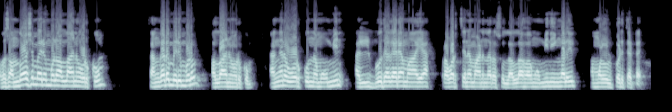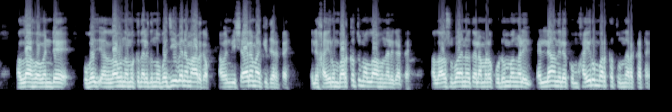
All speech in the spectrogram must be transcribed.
അപ്പൊ സന്തോഷം വരുമ്പോഴും അള്ളഹാൻ ഓർക്കും. സങ്കടം വരുമ്പോഴും അള്ളഹാൻ ഓർക്കും. അങ്ങനെ ഓർക്കുന്ന മുഅ്മിൻ അത്ഭുതകരമായ പ്രവർത്തനമാണെന്ന് റസൂൽ അള്ളാഹു ആ മുഅ്മിനീങ്ങളിൽ നമ്മൾ ഉൾപ്പെടുത്തട്ടെ. അള്ളാഹു അവന്റെ ഉപ അള്ളാഹു നമുക്ക് നൽകുന്ന ഉപജീവന മാർഗം അവൻ വിശാലമാക്കി തരട്ടെ. അല്ലെ ഹൈറും ബർക്കത്തും അള്ളാഹു നൽകട്ടെ. അള്ളാഹു സുബാനോ തല നമ്മുടെ കുടുംബങ്ങളിൽ എല്ലാ നിലക്കും ഹൈറും ബർക്കത്തും നിറക്കട്ടെ.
